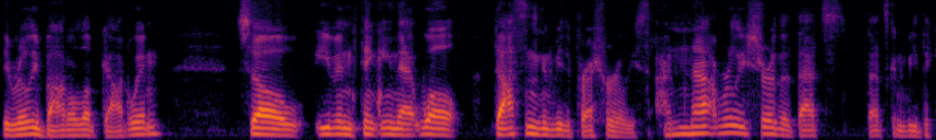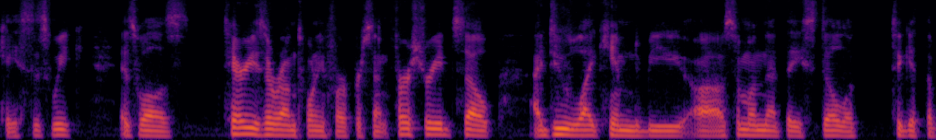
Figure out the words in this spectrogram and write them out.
they really bottled up Godwin. So even thinking that, well, Dotson's going to be the pressure release. I'm not really sure that that's that's going to be the case this week, as well as Terry's around 24% first read. So I do like him to be uh, someone that they still look to get the,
